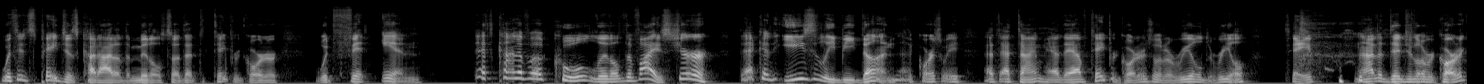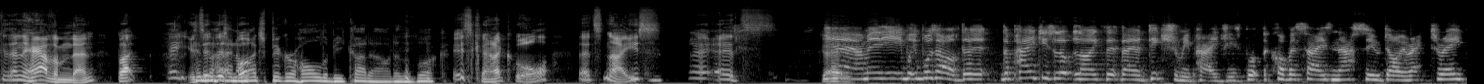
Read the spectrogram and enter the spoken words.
with its pages cut out of the middle so that the tape recorder would fit in. That's kind of a cool little device. Sure, that could easily be done. Of course, we at that time had to have tape recorders with a reel to reel tape, not a digital recorder, because then they have them then. But hey, it's in and, this and a much bigger hole to be cut out of the book. It's kind of cool. That's nice. It's. Go ahead. Yeah, I mean, it, it was odd. The the pages look like that they are dictionary pages, but the cover says Nassau directory.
